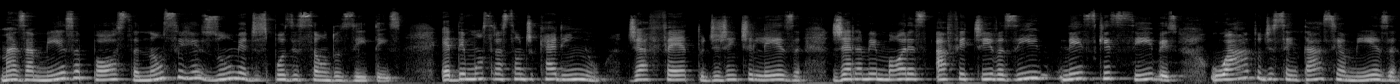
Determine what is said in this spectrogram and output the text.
mas a mesa posta não se resume à disposição dos itens. É demonstração de carinho, de afeto, de gentileza, gera memórias afetivas inesquecíveis. O ato de sentar-se à mesa,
